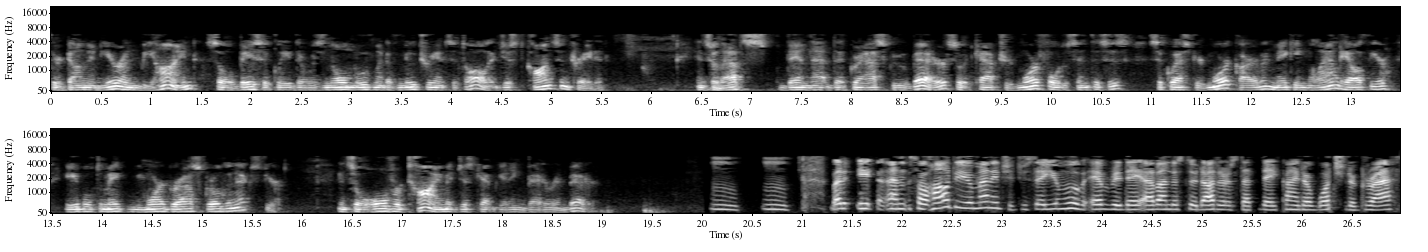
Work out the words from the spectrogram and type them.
their dung and urine behind, so basically there was no movement of nutrients at all. It just concentrated. And so that's then that the grass grew better, so it captured more photosynthesis, sequestered more carbon, making the land healthier, able to make more grass grow the next year. And so over time, it just kept getting better and better. Mm, mm. But it, and so how do you manage it? You say you move every day. I've understood others that they kind of watch the grass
